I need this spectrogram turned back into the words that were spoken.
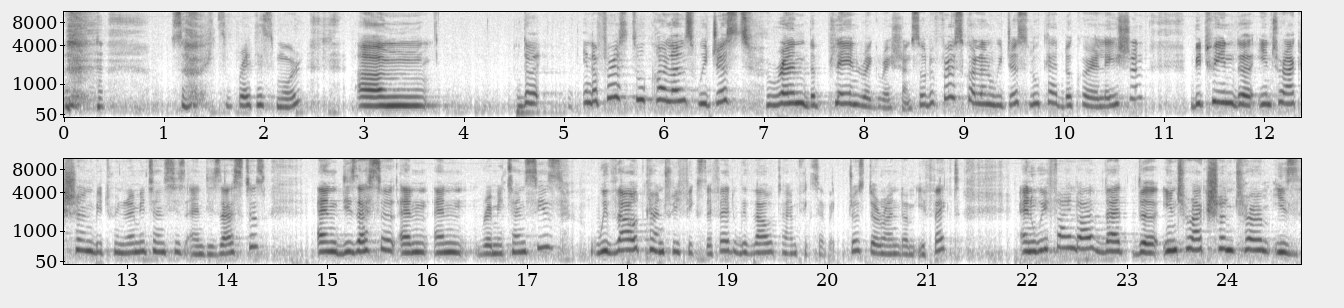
so it's pretty small. Um, the, in the first two columns, we just run the plain regression. So the first column, we just look at the correlation between the interaction between remittances and disasters, and disasters and, and remittances without country fixed effect, without time fixed effect, just a random effect. And we find out that the interaction term is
